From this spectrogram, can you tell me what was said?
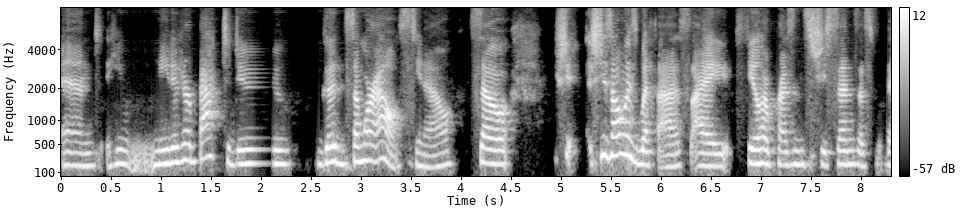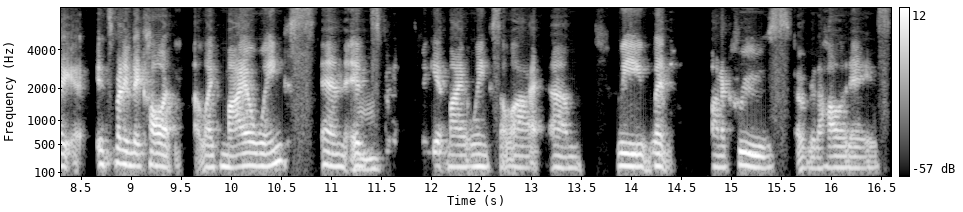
and he needed her back to do good somewhere else, you know? So she, she's always with us. I feel her presence. She sends us, they, it's funny, they call it like Maya winks and mm-hmm. We get Maya winks a lot. Um, we went on a cruise over the holidays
